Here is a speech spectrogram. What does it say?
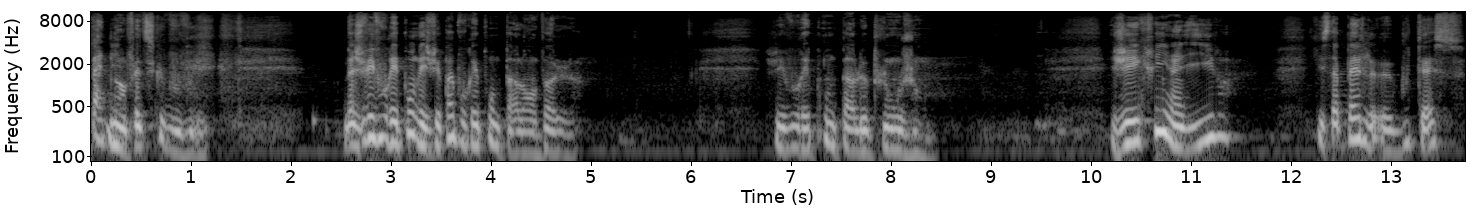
pas non, faites ce que vous voulez. Ben, je vais vous répondre, mais je vais pas vous répondre par l'envol. Je vais vous répondre par le plongeon. J'ai écrit un livre qui s'appelle euh, Boutès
